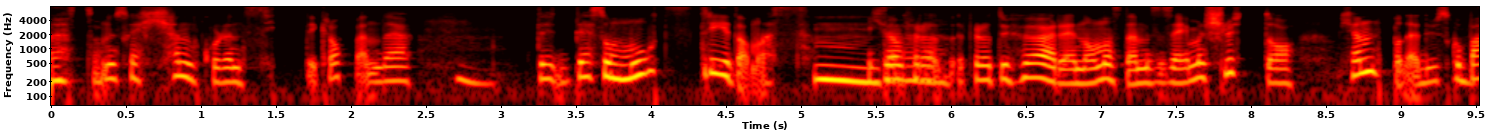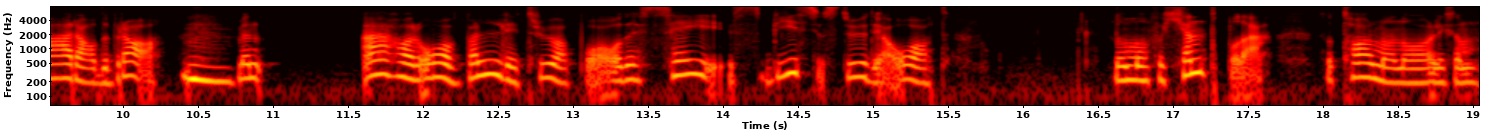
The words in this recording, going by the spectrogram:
Nettopp. Nå skal jeg kjenne hvor den sitter i kroppen. Det, det, det er så motstridende. Mm, ikke sant? For, er at, for at du hører en annen stemme som sier men slutt å kjenne på det, du skal bare ha det bra. Mm. Men jeg har òg veldig trua på, og det sier, viser jo studier òg, at når man får kjent på det, så tar man og liksom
